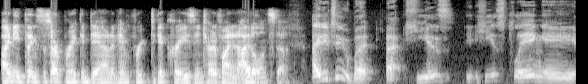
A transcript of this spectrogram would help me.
I need things to start breaking down and him for, to get crazy and try to find an idol and stuff. I do too, but uh, he is he is playing a.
